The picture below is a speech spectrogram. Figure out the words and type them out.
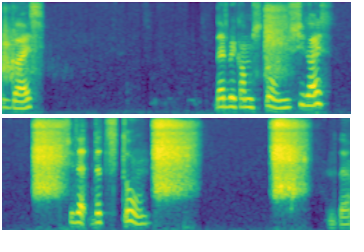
You guys. That becomes stone. You see guys? See that that's stone? Then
